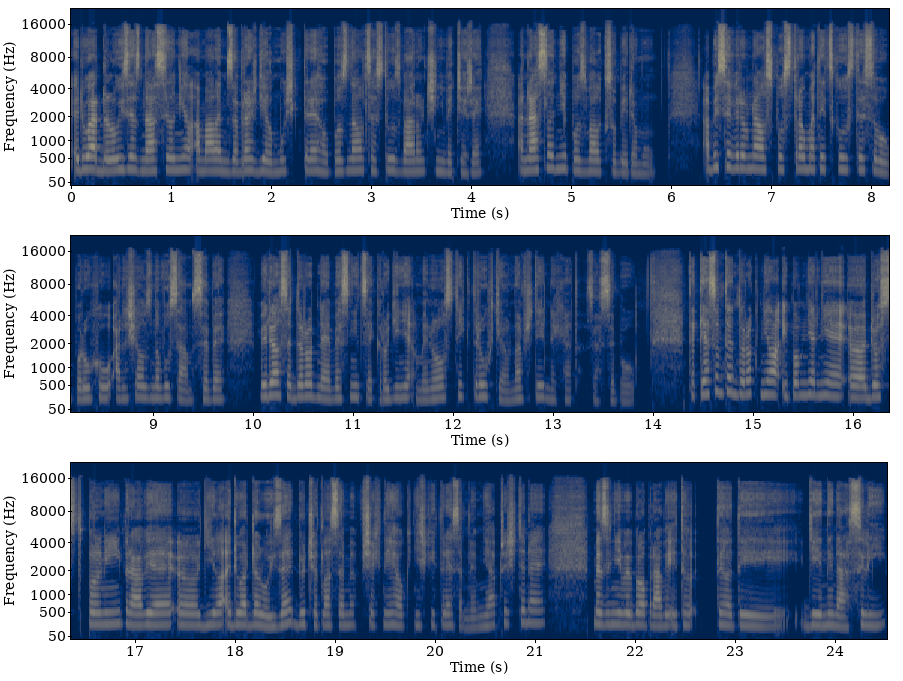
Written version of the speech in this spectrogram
Eduard Louise znásilnil a málem zavraždil muž, kterého poznal cestou z Vánoční večeře a následně pozval k sobě domů. Aby se vyrovnal s posttraumatickou stresovou poruchou a našel znovu sám sebe, vydal se do rodné vesnice k rodině a minulosti, kterou chtěl navždy nechat za sebou. Tak já jsem tento rok měla i poměrně uh, dost plný právě uh, díla Eduarda Louise. Dočetla jsem všechny jeho knížky, které jsem neměla přečtené. Mezi nimi bylo právě i to, tyhle ty dějiny násilí,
